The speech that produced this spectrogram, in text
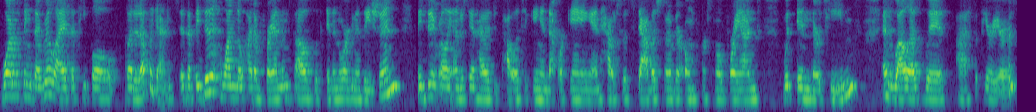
one of the things I realized that people butted up against is that they didn't one know how to brand themselves within an organization. They didn't really understand how to do politicking and networking and how to establish sort of their own personal brand within their teams, as well as with uh, superiors.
